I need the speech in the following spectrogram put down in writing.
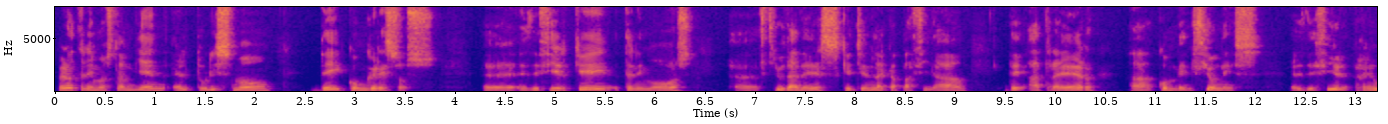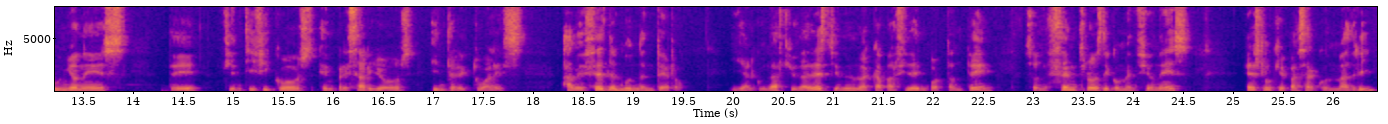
pero tenemos también el turismo de congresos. Eh, es decir, que tenemos ciudades que tienen la capacidad de atraer a convenciones es decir, reuniones de científicos, empresarios, intelectuales, a veces del mundo entero. Y algunas ciudades tienen una capacidad importante, son centros de convenciones. Es lo que pasa con Madrid.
